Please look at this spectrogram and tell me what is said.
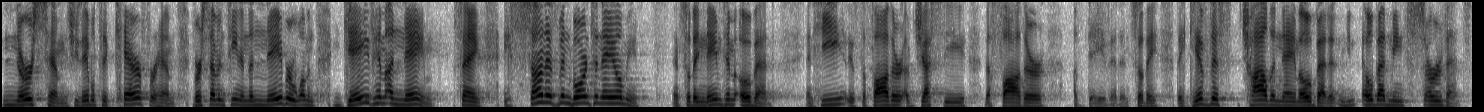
nurse him, she's able to care for him. Verse 17, and the neighbor woman gave him a name, saying, A son has been born to Naomi. And so they named him Obed. And he is the father of Jesse, the father of David. And so they, they give this child a name, Obed. And Obed means servant.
